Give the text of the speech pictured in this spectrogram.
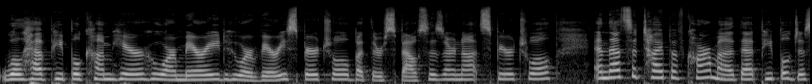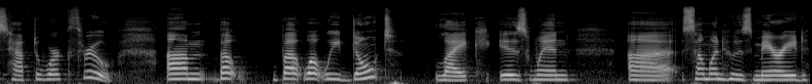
We'll have people come here who are married, who are very spiritual, but their spouses are not spiritual. And that's a type of karma that people just have to work through. Um, but, but what we don't like is when uh, someone who's married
